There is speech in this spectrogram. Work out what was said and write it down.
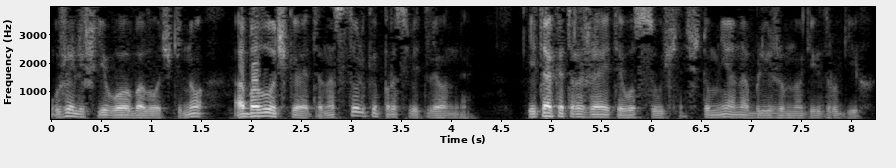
уже лишь его оболочки, но оболочка эта настолько просветленная и так отражает его сущность, что мне она ближе многих других.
